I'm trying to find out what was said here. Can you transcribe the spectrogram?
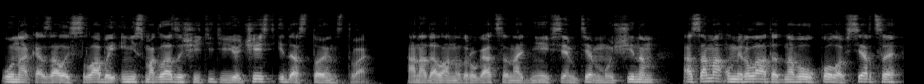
Уна оказалась слабой и не смогла защитить ее честь и достоинство. Она дала надругаться над ней всем тем мужчинам, а сама умерла от одного укола в сердце,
